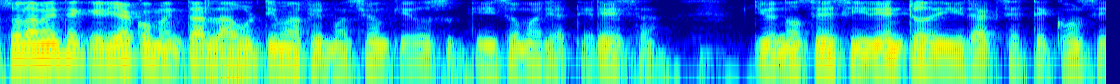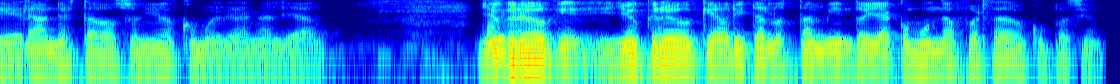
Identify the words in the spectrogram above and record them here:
solamente quería comentar la última afirmación que, hizo María Teresa. Yo no sé si dentro de Irak se esté considerando a Estados Unidos como el gran aliado. Yo, creo que, yo creo que ahorita lo están viendo ya como una fuerza de ocupación.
